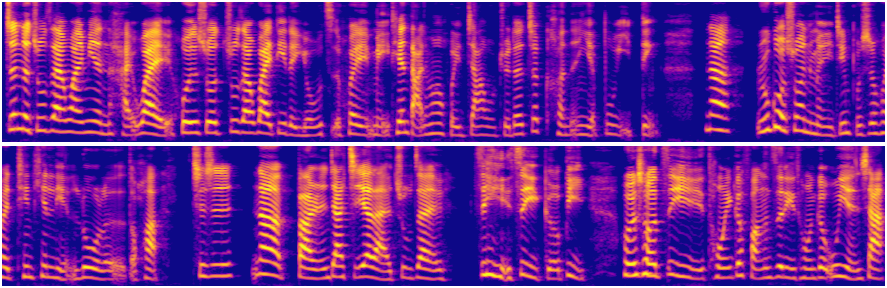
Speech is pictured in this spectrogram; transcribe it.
真的住在外面海外，或者说住在外地的游子会每天打电话回家，我觉得这可能也不一定。那如果说你们已经不是会天天联络了的话，其实那把人家接来住在自己自己隔壁，或者说自己同一个房子里、同一个屋檐下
